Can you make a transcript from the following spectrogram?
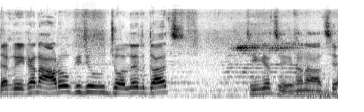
দেখো এখানে আরও কিছু জলের গাছ ঠিক আছে এখানে আছে।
